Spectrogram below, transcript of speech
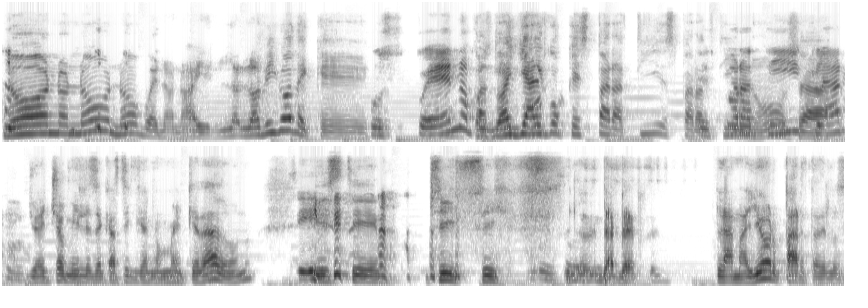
no, no, no, no, bueno, no, lo, digo de que pues bueno, pues cuando hay algo que es para ti, es para ti, ¿no? o sea, yo he hecho miles de castings que no me he quedado, ¿no? Sí, este, sí, sí. La mayor parte de los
